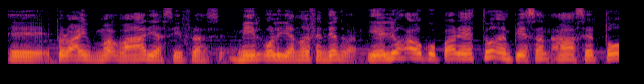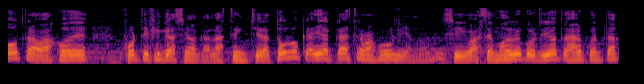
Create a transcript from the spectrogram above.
Eh, pero hay varias cifras, mil bolivianos defendiendo. Y ellos a ocupar esto empiezan a hacer todo trabajo de fortificación acá, las trincheras, todo lo que hay acá es trabajo boliviano. Si hacemos el recorrido te das dar cuenta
